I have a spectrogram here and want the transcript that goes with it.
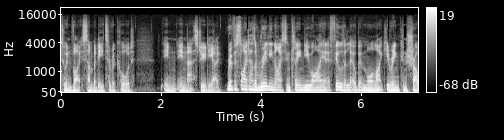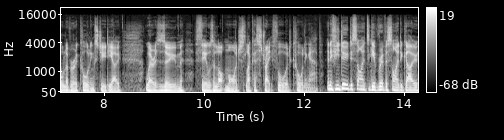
to invite somebody to record in in that studio. Riverside has a really nice and clean UI and it feels a little bit more like you're in control of a recording studio whereas Zoom feels a lot more just like a straightforward calling app. And if you do decide to give Riverside a go,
